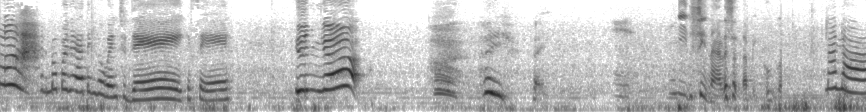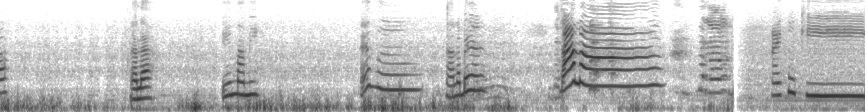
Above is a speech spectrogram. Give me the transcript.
ah, ano ba pa natin gawin today? Kasi, yun nga! Ay, ay. Si Nala sa tabi ko. Nala! Nala! In, mami. Nala bear! Nala! Hi, Cookie!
